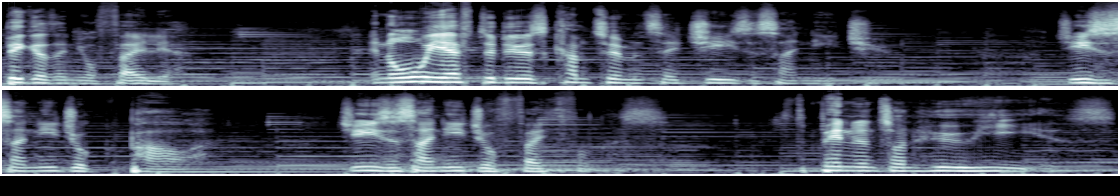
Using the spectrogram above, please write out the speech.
bigger than your failure. And all we have to do is come to him and say, Jesus, I need you. Jesus, I need your power. Jesus, I need your faithfulness dependent on who He is.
